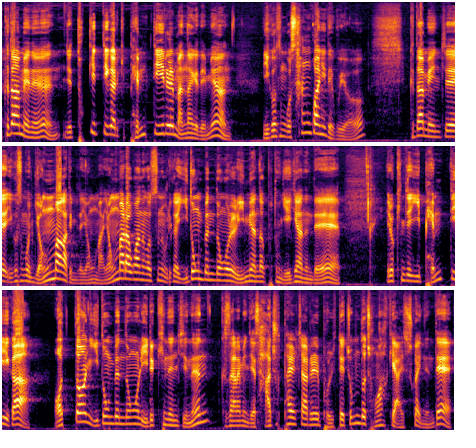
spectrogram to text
그 다음에는 이제 토끼띠가 이렇게 뱀띠를 만나게 되면 이것은 곧 상관이 되고요. 그 다음에 이제 이것은 곧 역마가 됩니다. 역마. 역마라고 하는 것은 우리가 이동 변동을 의미한다고 보통 얘기하는데 이렇게 이제 이 뱀띠가 어떤 이동 변동을 일으키는지는 그 사람이 이제 사주팔자를 볼 때 좀 더 정확하게 알 수가 있는데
